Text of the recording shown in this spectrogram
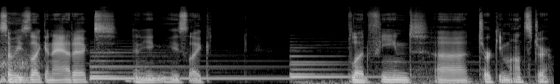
So he's like an addict, and he, he's like blood fiend, uh, turkey monster.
